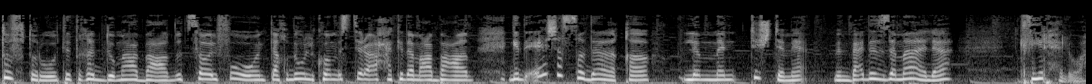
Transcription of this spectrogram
تفطروا تتغدوا مع بعض تسولفون تاخذوا لكم استراحة كذا مع بعض. قد إيش الصداقة لما تجتمع من بعد الزمالة كثير حلوة.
